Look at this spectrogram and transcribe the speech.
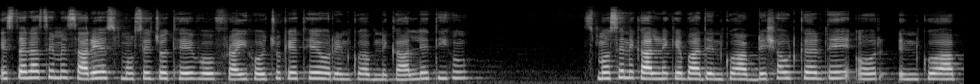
इस तरह से मैं सारे समोसे जो थे, वो फ्राई हो चुके थे और इनको अब निकाल लेती हूँ। समोसे निकालने के बाद इनको आप डिश आउट कर दें और इनको आप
